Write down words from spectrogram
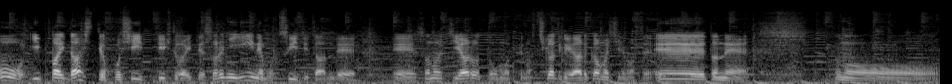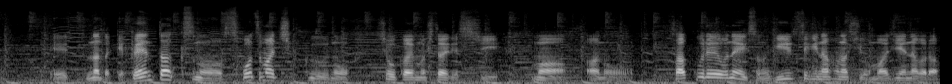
をいっぱい出してほしいっていう人がいて、それにいいねもついてたんで、えー、そのうちやろうと思ってます。近々やるかもしれません。えー、っとね、その、えー、っと、なんだっけ、ペンタックスのスポーツマチックの紹介もしたいですし、まあ、あの、作例をね、その技術的な話を交えながら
